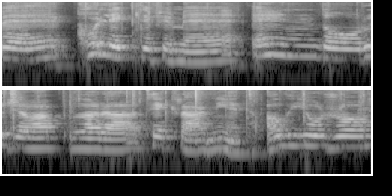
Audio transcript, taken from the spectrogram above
ve kolektifime en doğru cevaplara tekrar niyet alıyorum.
